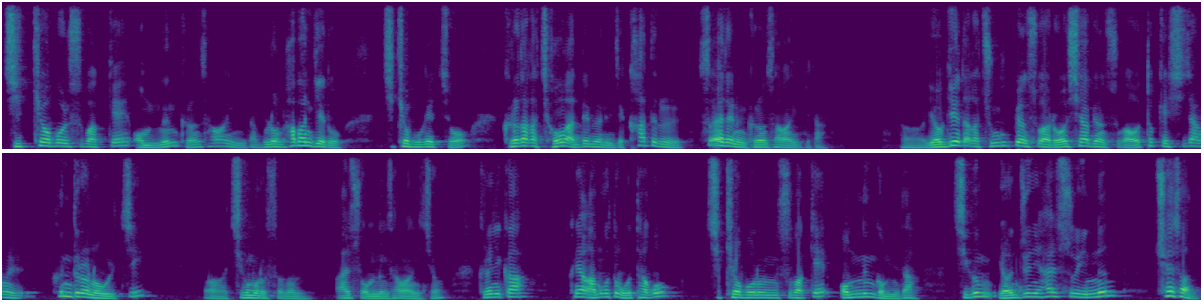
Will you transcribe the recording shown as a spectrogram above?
지켜볼 수밖에 없는 그런 상황입니다. 물론 하반기에도 지켜보겠죠. 그러다가 정 안 되면 이제 카드를 써야 되는 그런 상황입니다. 어, 여기에다가 중국 변수와 러시아 변수가 어떻게 시장을 흔들어 놓을지 어, 지금으로서는 알 수 없는 상황이죠. 그러니까 그냥 아무것도 못하고 지켜보는 수밖에 없는 겁니다. 지금 연준이 할 수 있는 최선,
